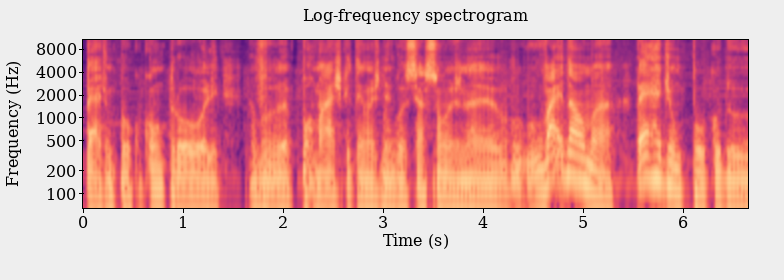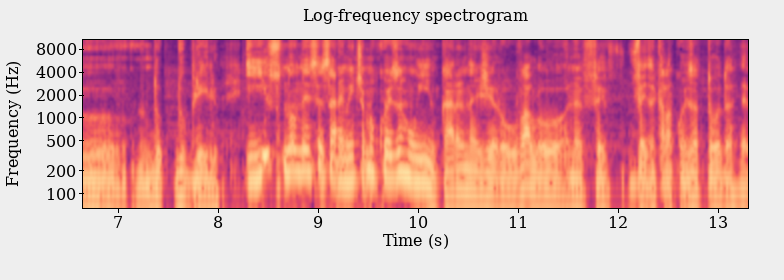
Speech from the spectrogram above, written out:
perde um pouco o controle, por mais que tenha as negociações, né? Vai dar uma. perde um pouco do, do, do, brilho. E isso não necessariamente é uma coisa ruim. O cara né, gerou o valor, né? Fez, fez aquela coisa toda, né?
